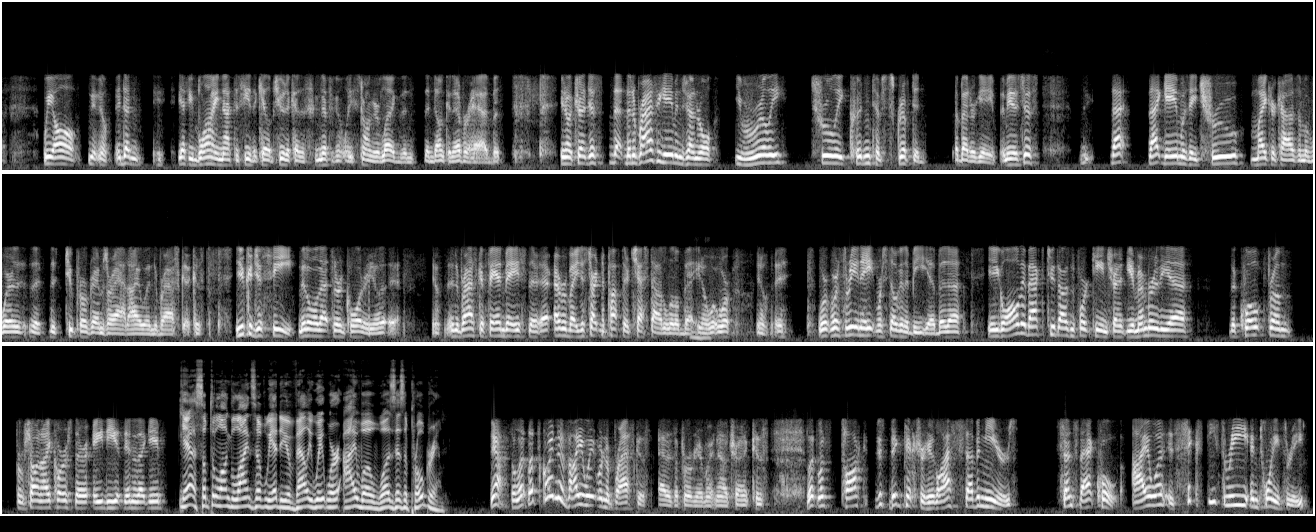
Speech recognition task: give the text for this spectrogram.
we all, you know, it doesn't. You have to be blind not to see that Caleb Shudak has a significantly stronger leg than than Duncan ever had. But you know, Trent, just the, the Nebraska game in general, you really, truly couldn't have scripted a better game. I mean, it's just that that game was a true microcosm of where the, the two programs are at, Iowa and Nebraska, because you could just see middle of that third quarter, you know, you know, the Nebraska fan base, everybody just starting to puff their chest out a little bit. You know, we're, you know, we're, we're three and eight, and we're still going to beat you. But uh, you go all the way back to 2014, Trent. Do you remember the uh, the quote from from Shawn Eichorst, their AD at the end of that game? Yeah, something along the lines of we had to evaluate where Iowa was as a program. Yeah, so let, us go ahead and evaluate where Nebraska's at as a program right now, Trent, because let, let's talk just big picture here. The last seven years since that quote, Iowa is 63 and 23.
